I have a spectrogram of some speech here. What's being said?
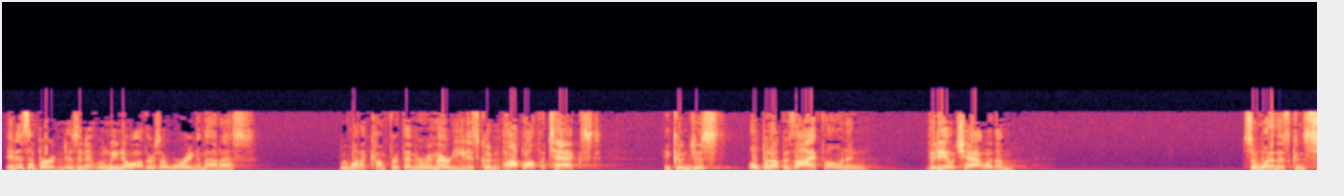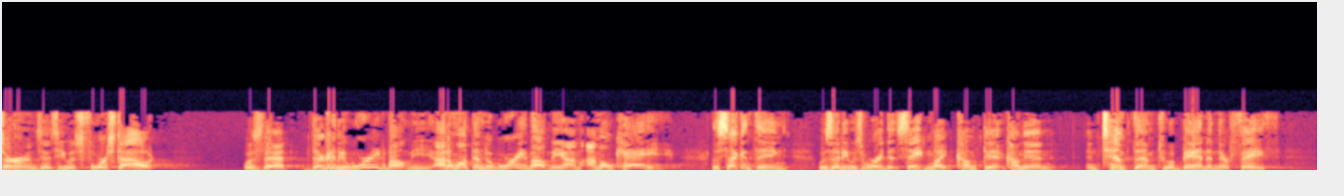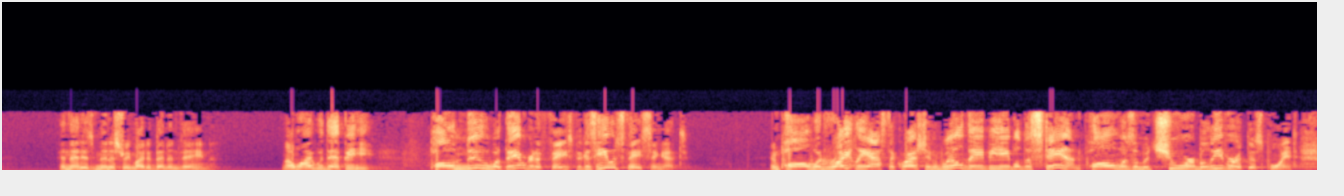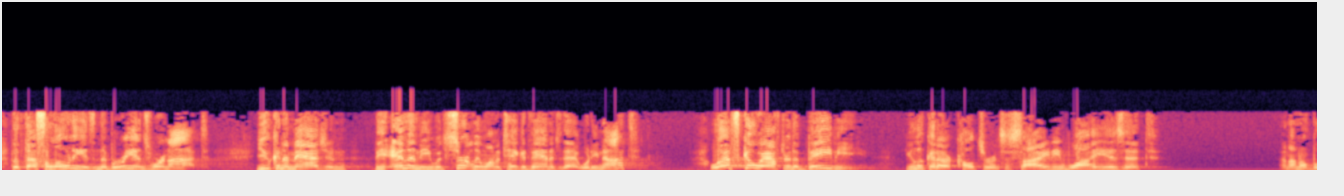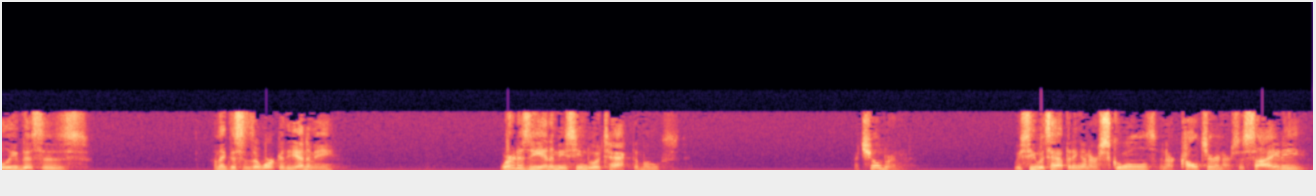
It is a burden, isn't it? When we know others are worrying about us, we want to comfort them. And remember, he just couldn't pop off a text. He couldn't just open up his iPhone and video chat with them. So one of his concerns as he was forced out was that they're going to be worried about me. I don't want them to worry about me. I'm, I'm okay. The second thing was that he was worried that Satan might come, come in and tempt them to abandon their faith and that his ministry might have been in vain. Now why would that be? Paul knew what they were going to face because he was facing it. And Paul would rightly ask the question, will they be able to stand? Paul was a mature believer at this point. The Thessalonians and the Bereans were not. You can imagine the enemy would certainly want to take advantage of that, would he not? Let's go after the baby. You look at our culture and society, why is it, and I don't believe this is, I think this is the work of the enemy. Where does the enemy seem to attack the most? Our children. We see what's happening in our schools, in our culture, in our society.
